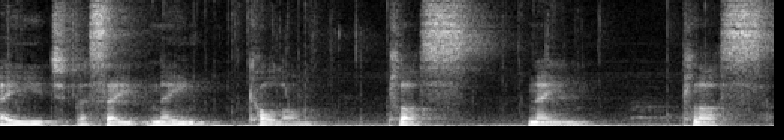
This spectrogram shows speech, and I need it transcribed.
age. Let's say name colon plus name plus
